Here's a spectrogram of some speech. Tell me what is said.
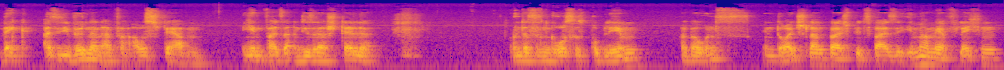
weg. Also die würden dann einfach aussterben. Jedenfalls an dieser Stelle. Und das ist ein großes Problem, weil bei uns in Deutschland beispielsweise immer mehr Flächen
